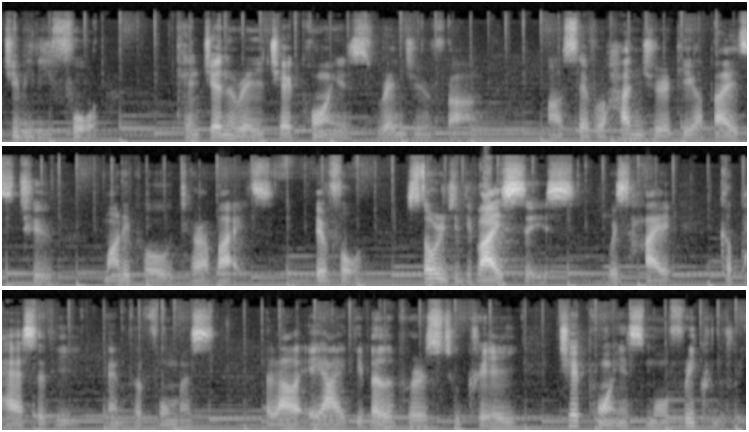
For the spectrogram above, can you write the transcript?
GPT-4 can generate checkpoints ranging from uh, several hundred gigabytes to multiple terabytes. Therefore, storage devices with high capacity and performance allow AI developers to create checkpoints more frequently,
